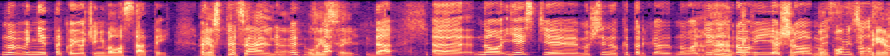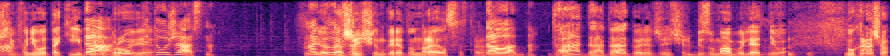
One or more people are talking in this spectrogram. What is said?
ну вы не такой очень волосатый. Я специально лысый. Да, Э, но есть э, мужчины, у которых, э, ну, один А, брови еще Вы помните. Брежнев? У него такие были брови. это ужасно. Ну, это Серьезно? А ужасно. женщинам, говорят, он нравился страшно? Да ладно. Да, да, да, говорят, женщины без ума были от него. Ну хорошо.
